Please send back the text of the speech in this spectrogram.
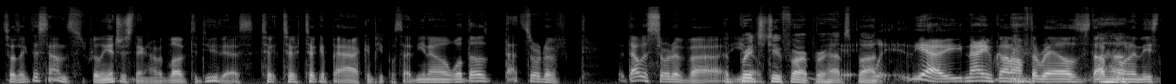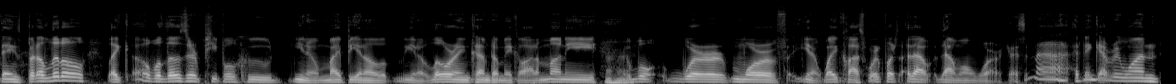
so I was like, this sounds really interesting. I would love to do this. Took took took it back, and people said, you know, well, those that sort of that was sort of uh, A bridge know, too far, perhaps, Bob. yeah, now you've gone off the rails. Stop Uh-huh. going to these things. But a little like, oh well, those are people who you know might be in a you know lower income, don't make a lot of money. Uh-huh. Well, we're more of you know white class workforce. That that won't work. I said, nah. I think everyone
